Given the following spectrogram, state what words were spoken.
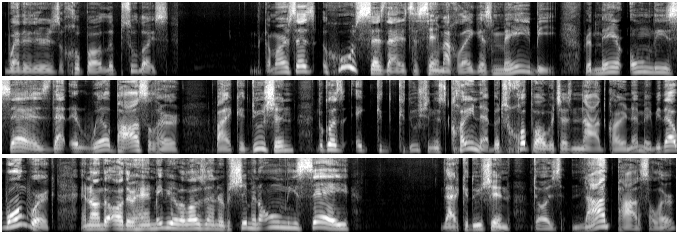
whether there is chuppah lipsulois. The Gemara says, who says that it's the same machlekes? Maybe. Remeir only says that it will passel her by kedushin because a kedushin is koine, but chuppah, which is not koine, maybe that won't work. And on the other hand, maybe Rabbi and Rabbi Shimon only say that kedushin does not passel her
